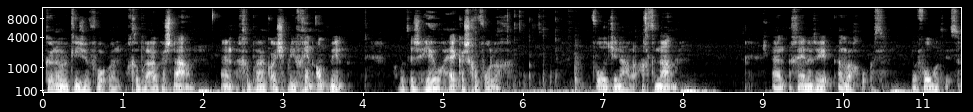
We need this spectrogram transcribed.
kunnen we kiezen voor een gebruikersnaam en gebruik alsjeblieft geen admin, want het is heel hackersgevoelig. Bijvoorbeeld je naam en achternaam en genereer een wachtwoord, bijvoorbeeld dit.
